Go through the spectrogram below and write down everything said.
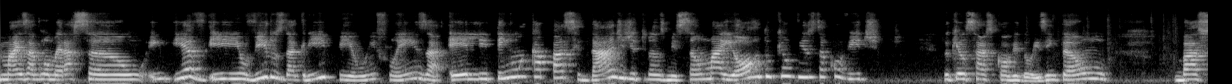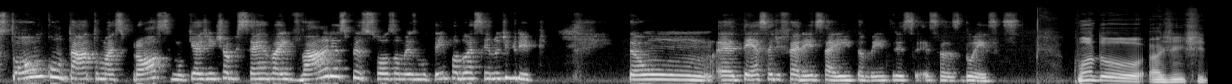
mais aglomeração. E, e, e, o vírus da gripe, o influenza, ele tem uma capacidade de transmissão maior do que o vírus da Covid, do que o SARS-CoV-2. Então, bastou um contato mais próximo que a gente observa aí várias pessoas ao mesmo tempo adoecendo de gripe. Então, é, tem essa diferença aí também entre essas doenças. Quando a gente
